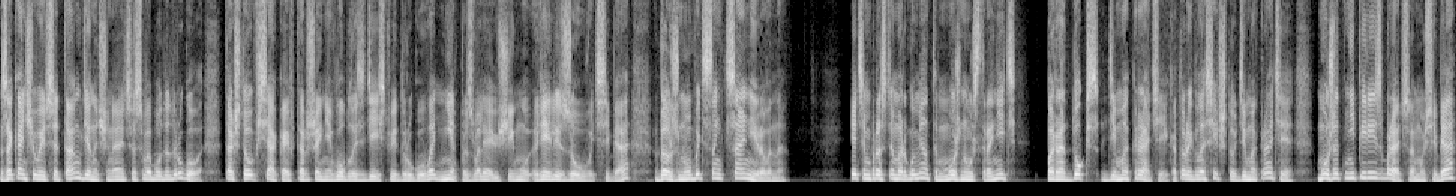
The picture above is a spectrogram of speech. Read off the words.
заканчивается там, где начинается свобода другого, так что всякое вторжение в область действий другого, не позволяющее ему реализовывать себя, должно быть санкционировано. Этим простым аргументом можно устранить парадокс демократии, который гласит, что демократия может не переизбрать саму себя,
